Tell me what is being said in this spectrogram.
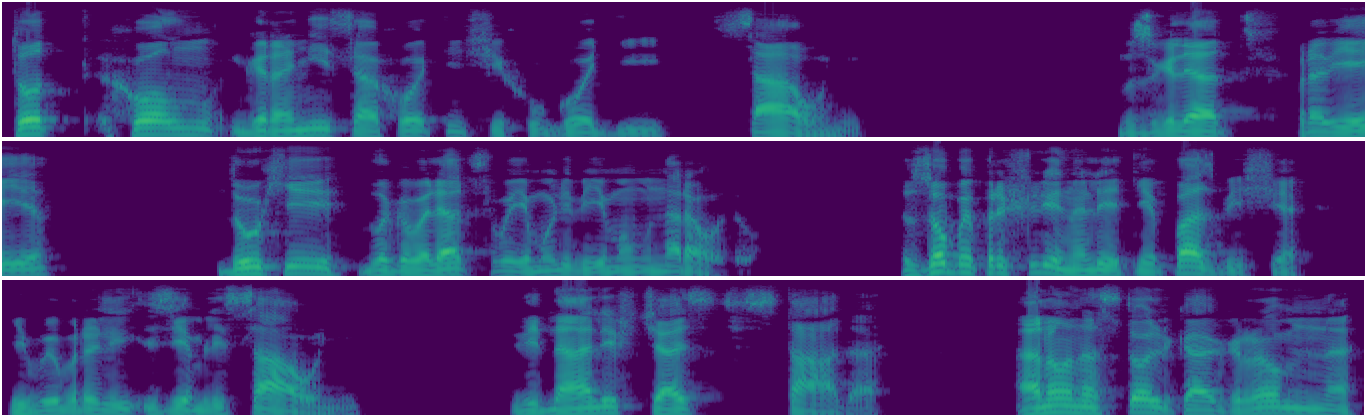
Тот холм — граница охотничьих угодий Сауни. Взгляд правее. Духи благоволят своему любимому народу. Зобы пришли на летнее пастбище и выбрали земли Сауни. Видна лишь часть стада. Оно настолько огромно,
